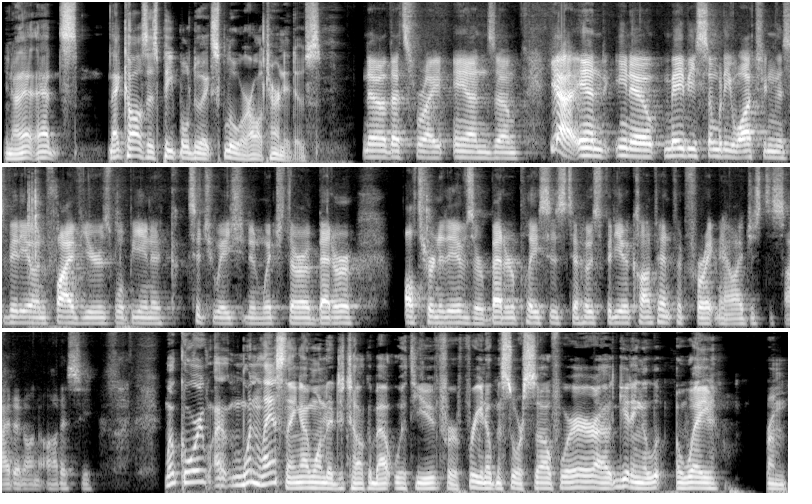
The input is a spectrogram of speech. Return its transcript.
You know, that, that's that causes people to explore alternatives. No, that's right. And um, yeah, and you know, maybe somebody watching this video in five years will be in a situation in which there are better alternatives or better places to host video content. But for right now, I just decided on Odysee. Well, Corey, uh, one last thing I wanted to talk about with you for free and open source software, uh, getting away from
